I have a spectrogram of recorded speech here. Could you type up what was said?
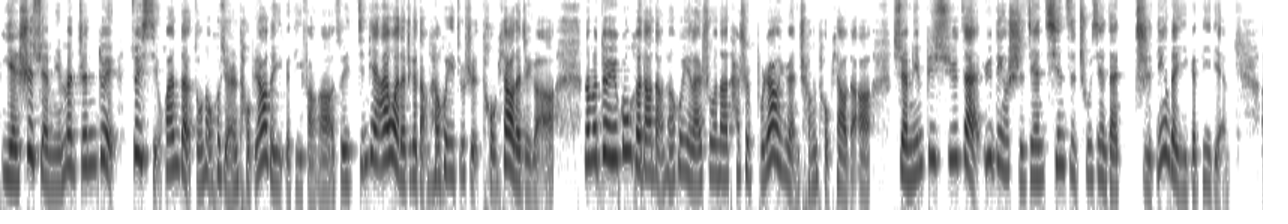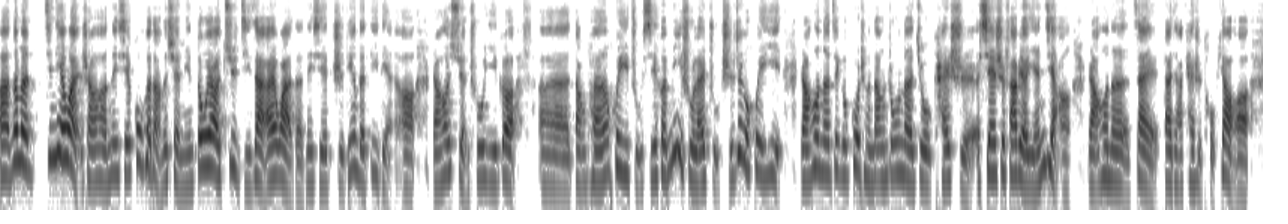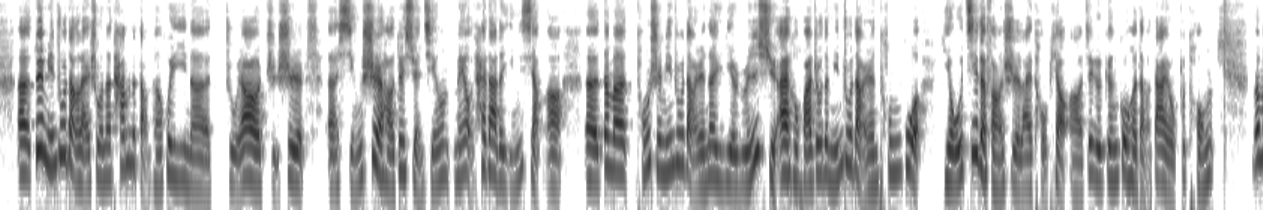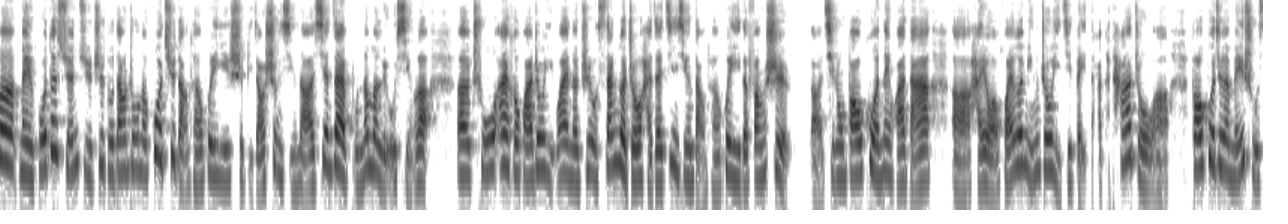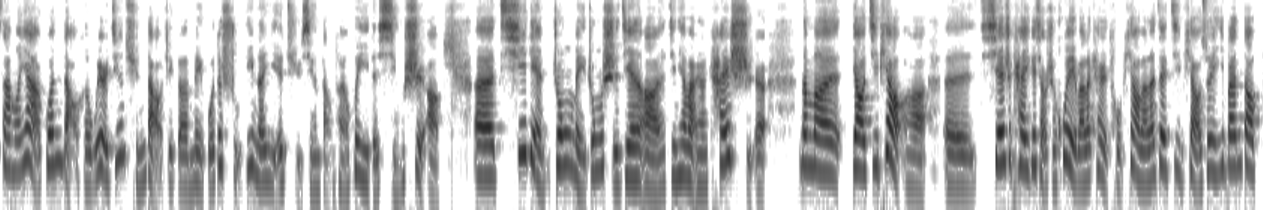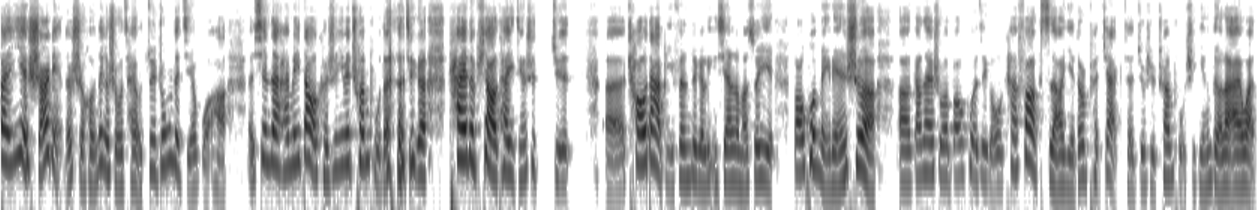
也是选民们针对最喜欢的总统候选人投票的一个地方啊，所以今天艾瓦的这个党团会议就是投票的这个啊。那么对于共和党党团会议来说呢，它是不让远程投票的啊，选民必须在预定时间亲自出现在指定的一个地点啊。那么今天晚上哈，那些共和党的选民都要聚集在艾瓦的那些指定的地点啊，然后选出一个呃党团会议主席和秘书来主持这个会议，然后呢，这个过程当中呢就开始。先是发表演讲，然后呢，再大家开始投票啊。呃，对民主党来说呢，他们的党团会议呢，主要只是呃形式哈，对选情没有太大的影响啊。呃，那么同时，民主党人呢也允许爱荷华州的民主党人通过邮寄的方式来投票啊，这个跟共和党大有不同。那么，美国的选举制度当中呢，过去党团会议是比较盛行的啊，现在不那么流行了。呃，除爱荷华州以外呢，只有三个州还在进行党团会议的方式。啊，其中包括内华达啊，还有怀俄明州以及北达科他州啊，包括这个美属萨摩亚、关岛和维尔京群岛这个美国的属地呢，也举行党团会议的形式啊。呃，七点钟美中时间啊，今天晚上开始。那么要计票啊，呃，先是开一个小时会，完了开始投票，完了再计票，所以一般到半夜十二点的时候，那个时候才有最终的结果哈。呃，现在还没到，可是因为川普的 这个开的票他已经是绝呃超大比分这个领先了嘛，所以包括美联社，呃，刚才说包括这个我看 Fox 啊，也都是 project，就是川普是赢得了 Iowa。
